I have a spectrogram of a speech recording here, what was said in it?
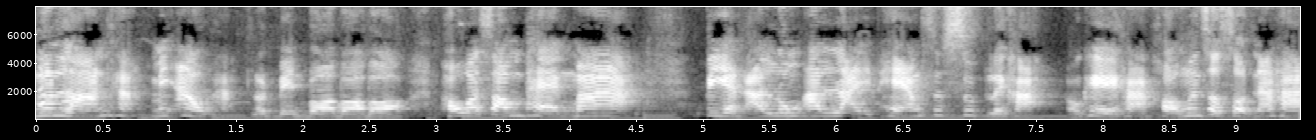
เงินล้านค่ะ ไม่เอาค่ะ รถเบนซ์บอบอบอเพราะว่าซ่อมแพงมาก เปลี่ยนอะลงอะไหล่แพงสุดๆเลยค่ะ โอเคค่ะ ขอเงินสดๆนะคะ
